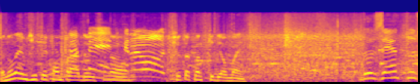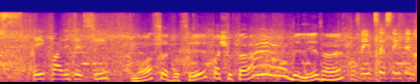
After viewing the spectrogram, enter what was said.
Eu não lembro de ter comprado isso não. Chuta quanto que deu, mãe. 245. Nossa, você pra chutar é uma beleza, né? 169.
